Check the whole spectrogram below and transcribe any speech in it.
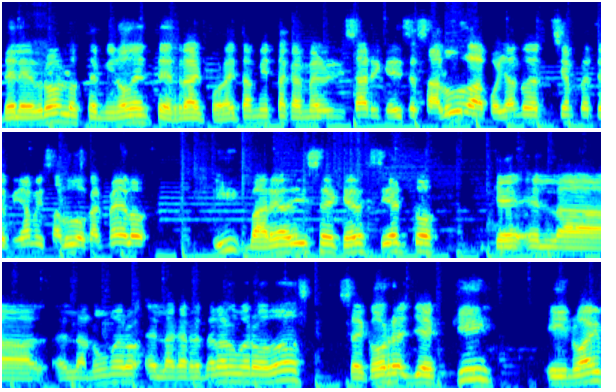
de LeBron los terminó de enterrar. Por ahí también está Carmelo Irizarry que dice saludos, apoyando siempre desde Miami. Saludos, Carmelo. Y Varea dice que es cierto que en la, en la, número, en la carretera número 2 se corre jet ski y no hay,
